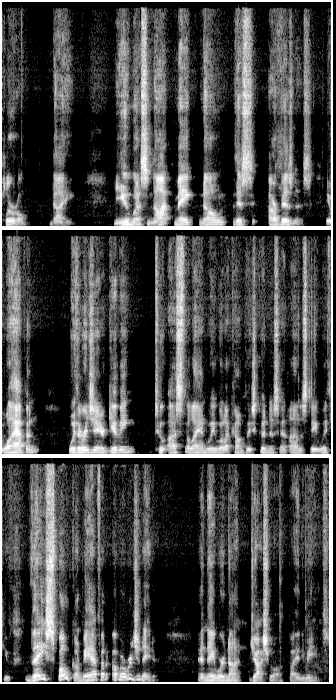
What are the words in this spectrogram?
plural, dying. You must not make known this our business. It will happen with originator giving to us the land, we will accomplish goodness and honesty with you. They spoke on behalf of, originator, and they were not Joshua by any means.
